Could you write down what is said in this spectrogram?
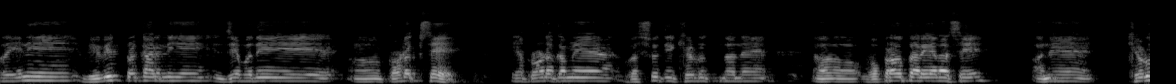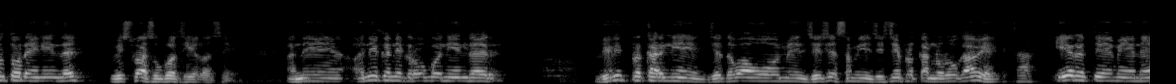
તો એની વિવિધ પ્રકારની જે બધી પ્રોડક્ટ છે, એ પ્રોડક્ટ અમે વર્ષોથી ખેડૂતને વપરાવતા રહેલા છે. અને ખેડૂતોને એની અંદર વિશ્વાસ ઊભો થયેલો છે. અને અનેક અનેક રોગોની અંદર વિવિધ પ્રકારની જે દવાઓ અમે જે જે સમયે જે જે પ્રકારનો રોગ આવે, એ રીતે અમે એને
